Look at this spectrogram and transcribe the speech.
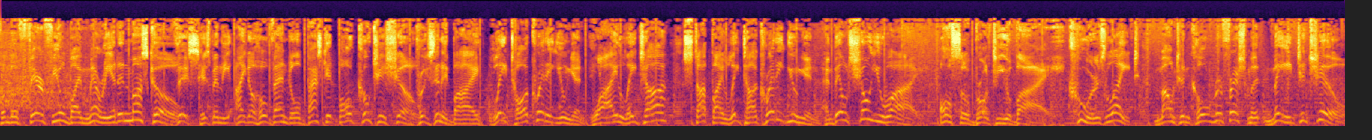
From the Fairfield by Marriott in Moscow, this has been the Idaho Vandal Basketball Coaches Show, presented by Latah Credit Union. Why Latah? Stop by Latah Credit Union, and they'll show you why. Also brought to you by Coors Light, mountain cold refreshment made to chill.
